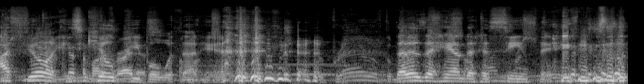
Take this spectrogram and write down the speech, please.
I feel like he's killed arthritis people with that hand. The prayer of the that is a hand that has seen things. restores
